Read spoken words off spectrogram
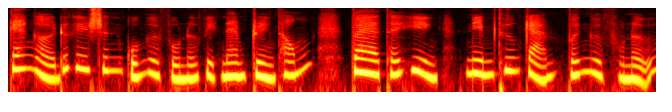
ca ngợi đức hy sinh của người phụ nữ Việt Nam truyền thống và thể hiện niềm thương cảm với người phụ nữ.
